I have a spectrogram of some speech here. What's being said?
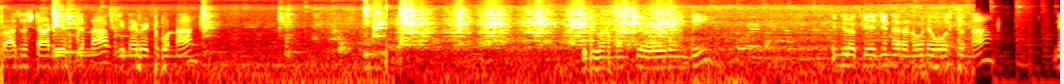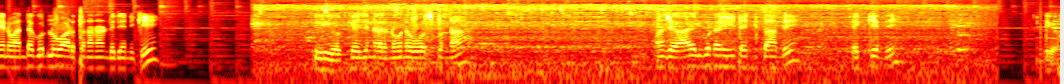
ప్రాసెస్ స్టార్ట్ చేస్తున్నా గిన్నె పెట్టుకున్నా. ఇదిగో మంచిగా వేరైంది ఇందులో కేజీన్నర నూనె పోస్తున్నా. నేను వంద గుడ్లు వాడుతున్నానండి దీనికి. ఇదిగో కేజీన్నర నూనె పోసుకున్నా. మంచిగా ఆయిల్ కూడా హీట్ ఎక్కుతుంది. ఎక్కింది. ఇదిగో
